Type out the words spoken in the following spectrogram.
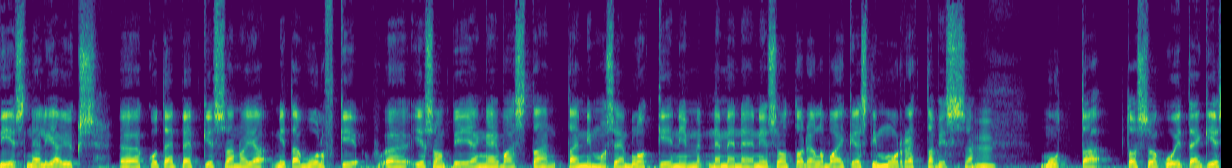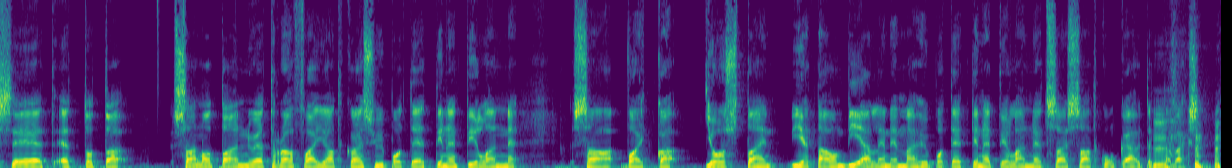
5-4-1, kuten Pepki sanoi, ja mitä Wolfkin isompi jengejä vastaan tai millaiseen blokkiin niin ne menee, niin se on todella vaikeasti murrettavissa. Mm. Mutta tuossa on kuitenkin se, että, että tota, sanotaan nyt, että Rafa jatkaisi hypoteettinen tilanne, saa vaikka jostain, ja tämä on vielä enemmän hypoteettinen tilanne, että saisi satkun käytettäväksi. Mm.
